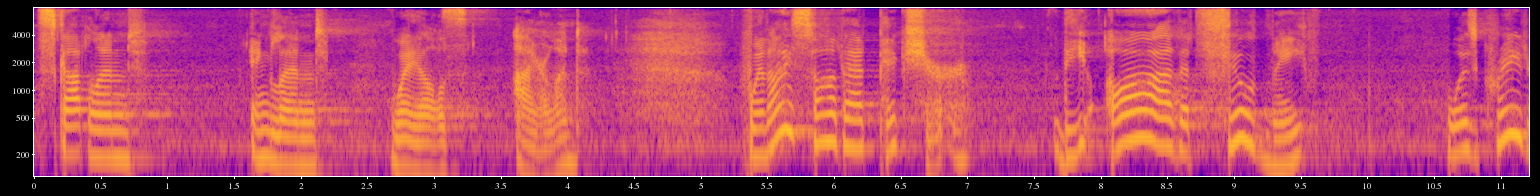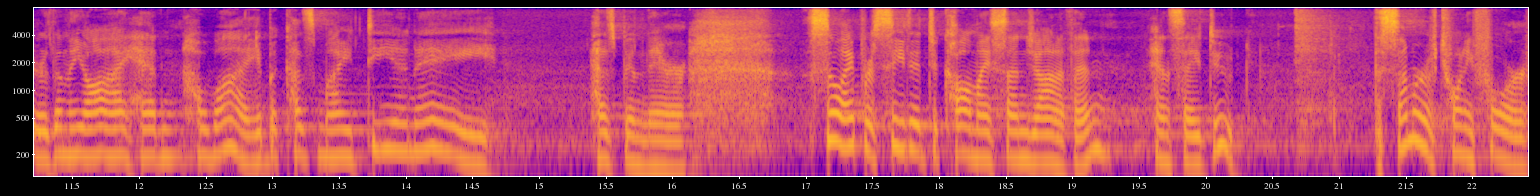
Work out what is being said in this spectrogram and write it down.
Scotland, England, Wales, Ireland. When I saw that picture, the awe that filled me was greater than the awe I had in Hawaii because my DNA has been there. So I proceeded to call my son Jonathan and say, dude, the summer of 24,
